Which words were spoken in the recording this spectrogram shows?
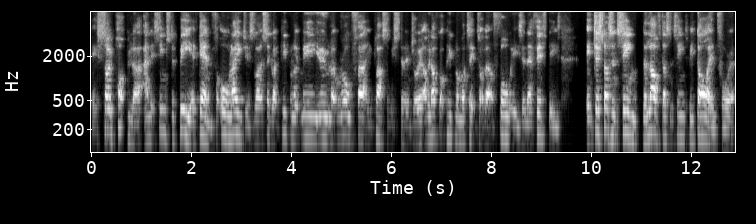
it's so popular and it seems to be again for all ages. Like I said, like people like me, you, like we're all thirty plus and we still enjoy it. I mean, I've got people on my TikTok that are forties in their fifties. It just doesn't seem the love doesn't seem to be dying for it.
